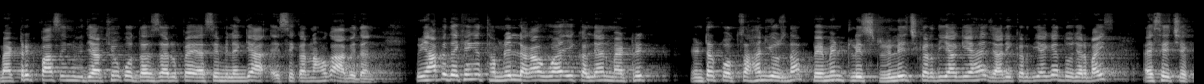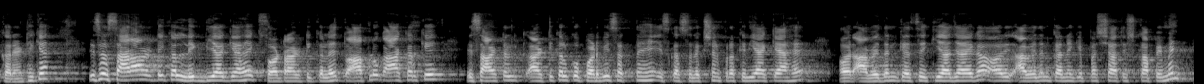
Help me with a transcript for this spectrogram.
मैट्रिक पास इन विद्यार्थियों को दस हज़ार रुपए ऐसे मिलेंगे, ऐसे करना होगा आवेदन। तो यहाँ पे देखेंगे थंबनेल लगा हुआ है कल्याण मैट्रिक इंटर प्रोत्साहन योजना पेमेंट लिस्ट रिलीज़ कर दिया गया है, जारी कर दिया गया 2022 ऐसे चेक करें, ठीक है? इसमें सारा आर्टिकल लिख दिया गया है, एक शॉर्ट आर्टिकल है तो आप लोग आकर के इस आर्टिकल को पढ़ भी सकते हैं, इसका सिलेक्शन प्रक्रिया क्या है, और आवेदन कैसे किया जाएगा, और आवेदन करने के पश्चात इसका पेमेंट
